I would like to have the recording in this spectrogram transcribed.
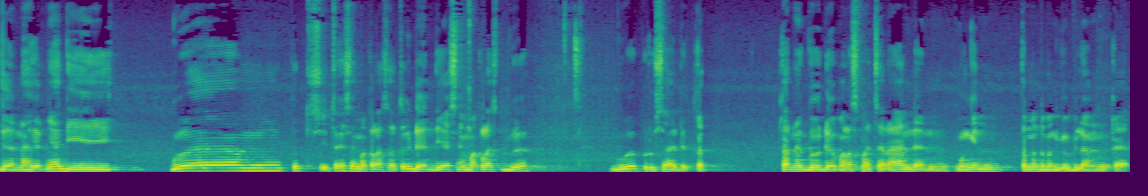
dan akhirnya di gue putus itu SMA kelas 1 dan di SMA kelas 2 gue berusaha deket karena gue udah malas pacaran dan mungkin teman-teman gue bilang kayak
